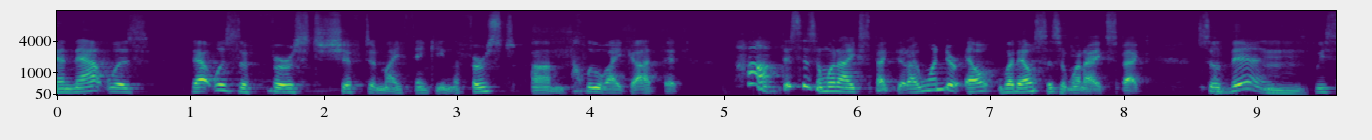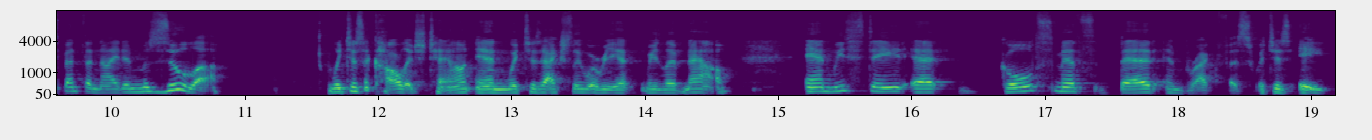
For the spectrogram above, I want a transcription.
and that was that was the first shift in my thinking the first um, clue i got that huh this isn't what i expected i wonder el- what else isn't what i expect so then mm. we spent the night in missoula which is a college town and which is actually where we, we live now and we stayed at goldsmith's bed and breakfast which is a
